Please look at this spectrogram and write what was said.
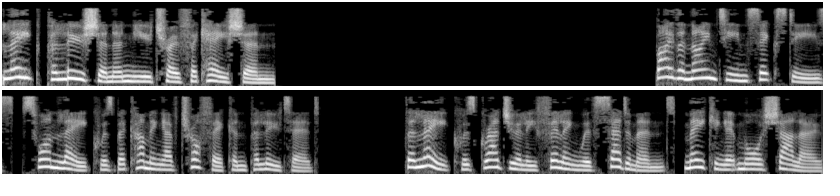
Lake pollution and eutrophication By the 1960s, Swan Lake was becoming eutrophic and polluted. The lake was gradually filling with sediment, making it more shallow.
